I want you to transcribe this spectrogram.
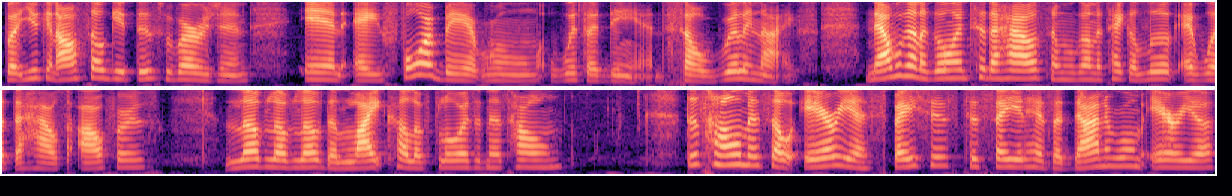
but you can also get this version in a four bedroom with a den. So really nice. Now we're going to go into the house and we're going to take a look at what the house offers. Love, love, love the light color floors in this home. This home is so airy and spacious to say it has a dining room area,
